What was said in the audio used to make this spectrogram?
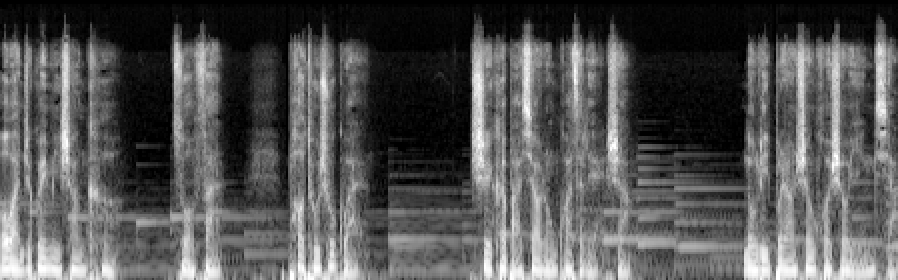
我挽着闺蜜上课、做饭、泡图书馆，时刻把笑容挂在脸上，努力不让生活受影响。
